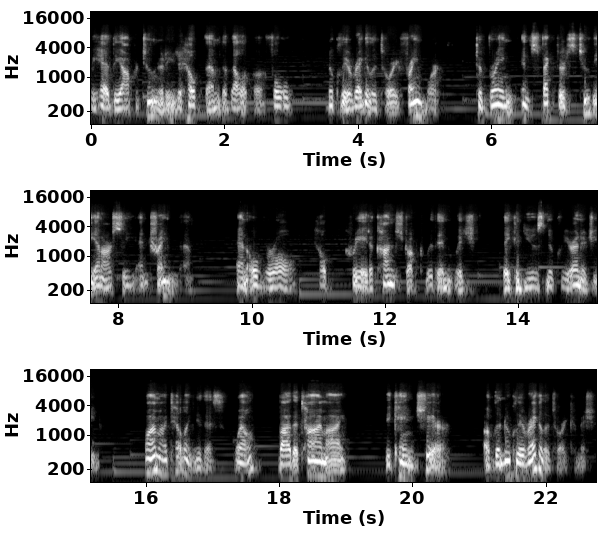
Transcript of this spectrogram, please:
We had the opportunity to help them develop a full nuclear regulatory framework to bring inspectors to the NRC and train them, and overall help create a construct within which they could use nuclear energy. Why am I telling you this? Well, by the time I became chair of the Nuclear Regulatory Commission,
